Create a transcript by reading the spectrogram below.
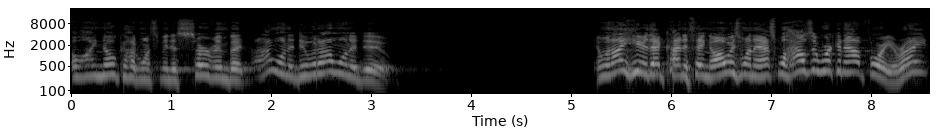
Oh, I know God wants me to serve Him, but I want to do what I want to do. And when I hear that kind of thing, I always want to ask, well, how's it working out for you, right?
